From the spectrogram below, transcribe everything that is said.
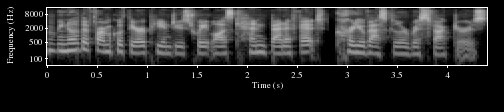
we know that pharmacotherapy induced weight loss can benefit cardiovascular risk factors.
